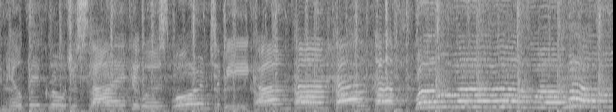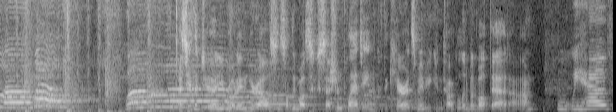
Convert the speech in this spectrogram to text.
and help it grow just like it was born to be. Come, come, come, come. Whoa, whoa, whoa, whoa, whoa, whoa, whoa. I see that uh, you wrote in here, Allison, something about succession planting with the carrots. Maybe you can talk a little bit about that. I'm, we have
